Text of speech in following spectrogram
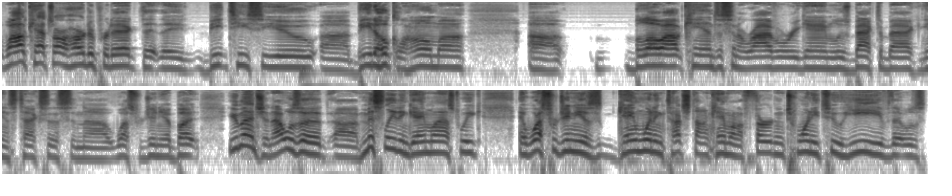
Wildcats are hard to predict. They, they beat TCU, uh, beat Oklahoma, uh, blow out Kansas in a rivalry game, lose back to back against Texas and uh, West Virginia. But you mentioned that was a uh, misleading game last week, and West Virginia's game winning touchdown came on a third and 22 heave that was,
